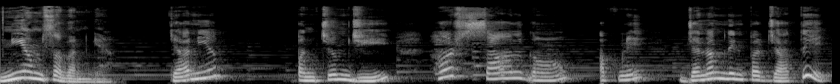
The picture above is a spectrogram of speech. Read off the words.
नियम सा बन गया। क्या नियम? पंचम जी हर साल गाँव अपने जन्मदिन पर जाते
